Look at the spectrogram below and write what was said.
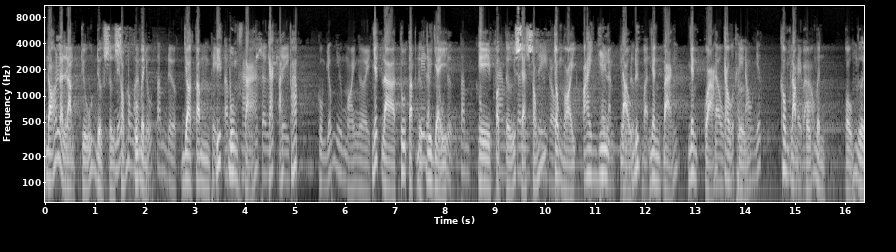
đó là làm chủ được sự sống của mình. do tâm biết buông xả các ác pháp. Cũng giống như mọi người. Nhất là tu tập được như vậy thì phật tử sẽ sống trong mọi oai nghi Hay làm chủ đạo đức nhân bản nhân quả cao thượng. nhất. Không làm khổ mình khổ người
